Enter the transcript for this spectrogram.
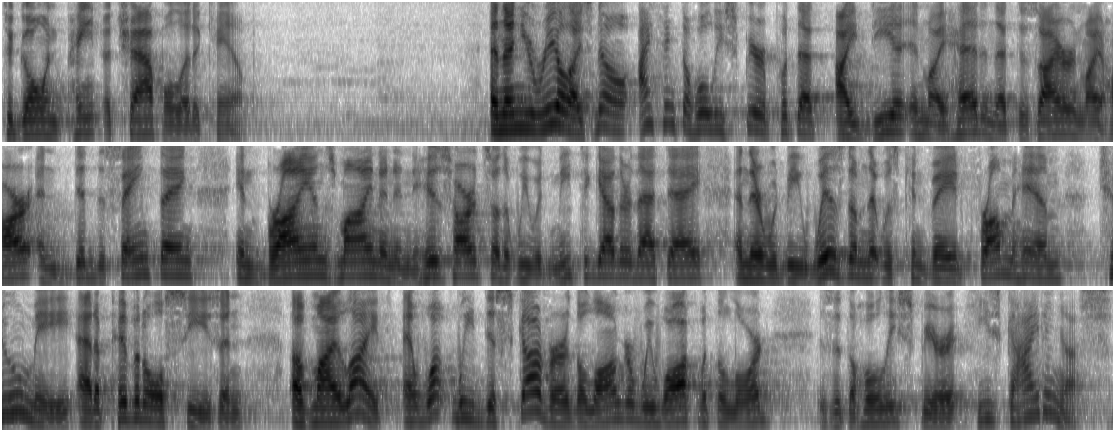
to go and paint a chapel at a camp. And then you realize, no, I think the Holy Spirit put that idea in my head and that desire in my heart and did the same thing in Brian's mind and in his heart so that we would meet together that day and there would be wisdom that was conveyed from him to me at a pivotal season of my life. And what we discover the longer we walk with the Lord is that the Holy Spirit, He's guiding us.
